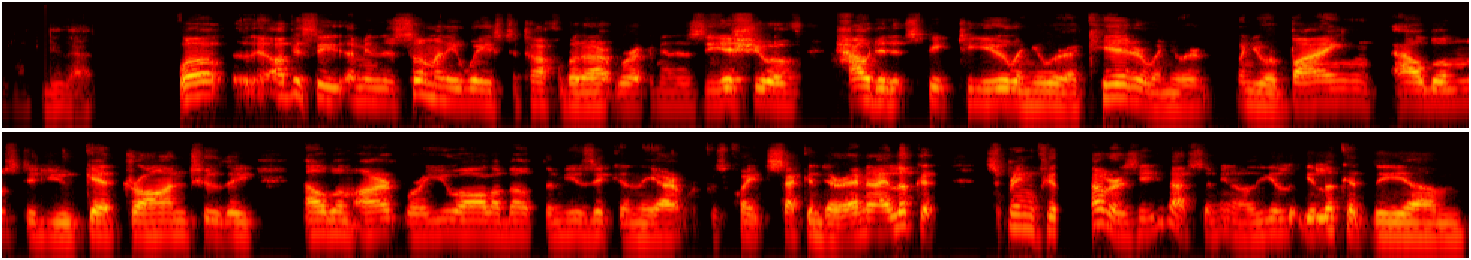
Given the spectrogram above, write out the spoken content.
we'd like to do that. Well, obviously, I mean, there's so many ways to talk about artwork. I mean, there's the issue of how did it speak to you when you were a kid, or when you were when you were buying albums? Did you get drawn to the album art? Were you all about the music and the artwork was quite secondary? I mean, I look at Springfield covers. You got some, you know, you you look at the um,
